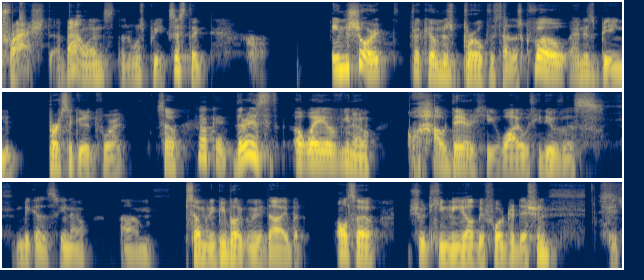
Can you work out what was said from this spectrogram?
trashed a balance that was pre-existing. In short, Draconus broke the status quo and is being persecuted for it. So Okay. there is a way of, you know, how dare he? Why would he do this? Because, you know, um, so many people are going to die, but also, should he kneel before tradition? Is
